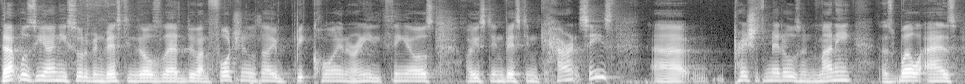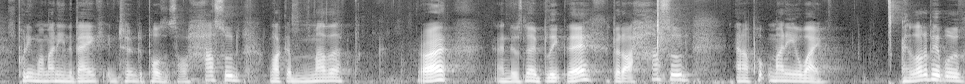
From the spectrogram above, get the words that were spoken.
That was the only sort of investing that I was allowed to do. Unfortunately, there was no Bitcoin or anything else. I used to invest in currencies uh, precious metals and money, as well as putting my money in the bank in term deposits. I hustled like a mother, right? And there's no bleep there, but I hustled and I put money away. And a lot of people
